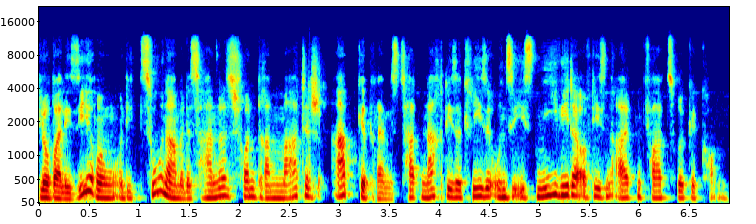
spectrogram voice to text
Globalisierung und die Zunahme des Handels schon dramatisch abgebremst hat nach dieser Krise und sie ist nie wieder auf diesen alten Pfad zurückgekommen.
